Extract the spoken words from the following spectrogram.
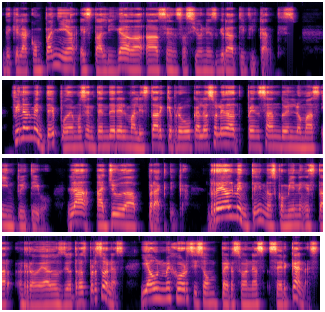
de que la compañía está ligada a sensaciones gratificantes. Finalmente, podemos entender el malestar que provoca la soledad pensando en lo más intuitivo, la ayuda práctica. Realmente nos conviene estar rodeados de otras personas, y aún mejor si son personas cercanas.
